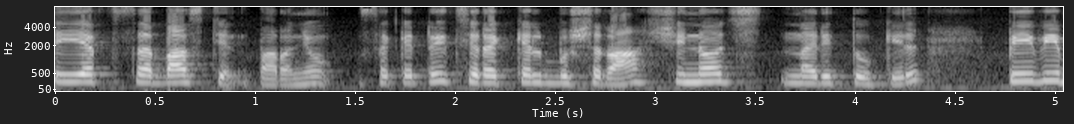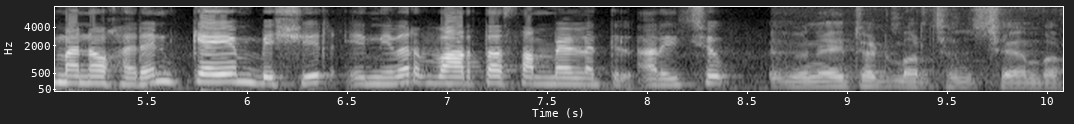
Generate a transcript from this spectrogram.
ടി എഫ് സെബാസ്റ്റ്യൻ പറഞ്ഞു. Secretary Chirakkal Bushara Shinoj Narithookil P V Manoharan K M Basheer എന്നിവർ വാർത്താ സമ്മേളനത്തിൽ അറിയിച്ചു. യുണൈറ്റഡ് മർച്ചൻസ് ചേംബർ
